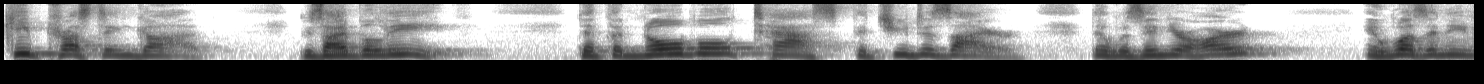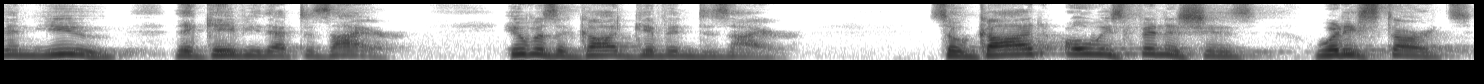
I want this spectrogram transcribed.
keep trusting God, because I believe that the noble task that you desired that was in your heart, it wasn't even you that gave you that desire. It was a God given desire. So God always finishes what he starts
